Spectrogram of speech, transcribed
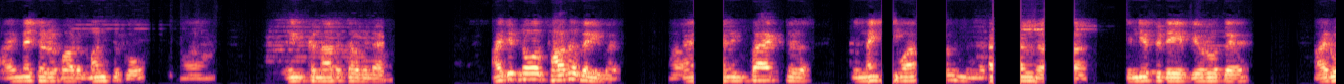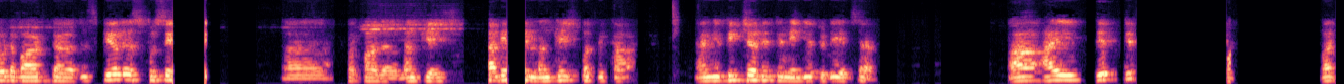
I met her about a month ago um, in Karnataka when I, I did know her father very well. And in fact, uh, in 91, uh, India Today bureau there, I wrote about uh, this fearless crusade. Her father, Lankesh, Lankesh Patrika, and we featured it in India Today itself. Uh, I did, did but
